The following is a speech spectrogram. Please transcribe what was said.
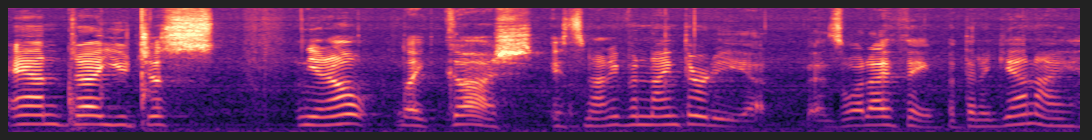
and uh, you just, you know, like, gosh, it's not even 9:30 yet. That's what I think. But then again, I.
